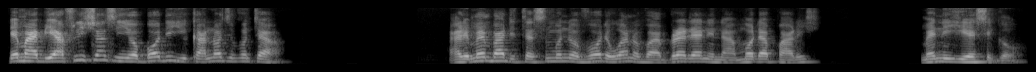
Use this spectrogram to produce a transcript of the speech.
There might be afflictions in your body you cannot even tell. I remember the testimony of what one of our brethren in our mother parish many years ago.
